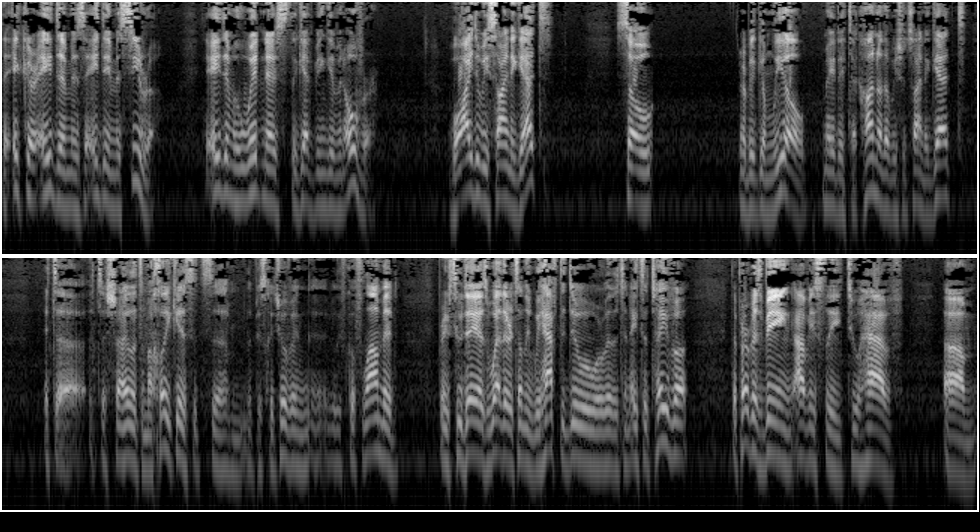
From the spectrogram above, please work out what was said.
the Iker Edim is the Edim Mesira, the Edim who witnessed the get being given over. Why do we sign a get? So Rabbi Gamliel made a takana that we should sign a get. It's a it's a shaila to machlekes. It's um, the Pischei Tshuva in uh, believe Kuf Lamed brings two days whether it's something we have to do or whether it's an Eitzah Teva. The purpose being obviously to have um,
